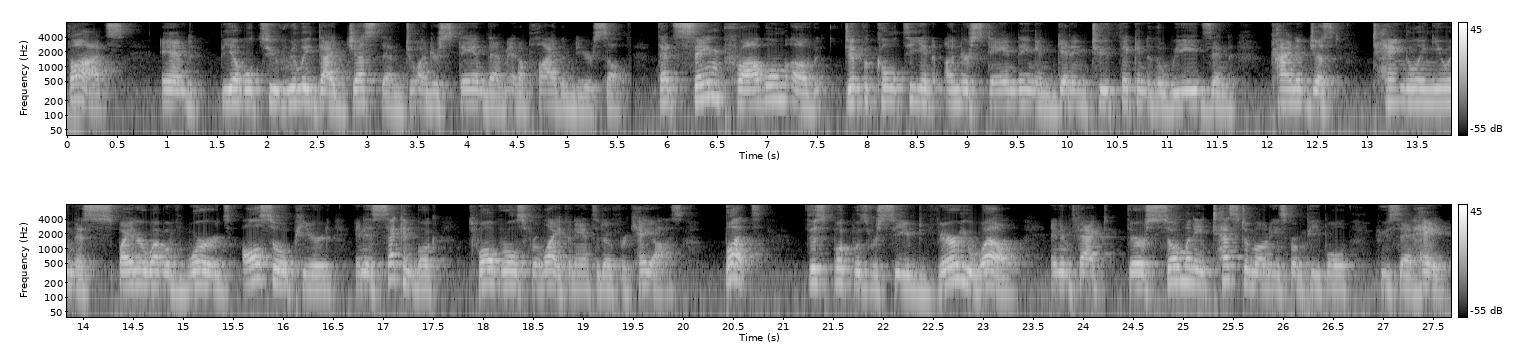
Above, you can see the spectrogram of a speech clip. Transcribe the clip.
thoughts and be able to really digest them, to understand them, and apply them to yourself. That same problem of difficulty and understanding and getting too thick into the weeds and kind of just tangling you in this spider web of words also appeared in his second book, 12 Rules for Life, An Antidote for Chaos. But this book was received very well and in fact, there are so many testimonies from people who said, Hey,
